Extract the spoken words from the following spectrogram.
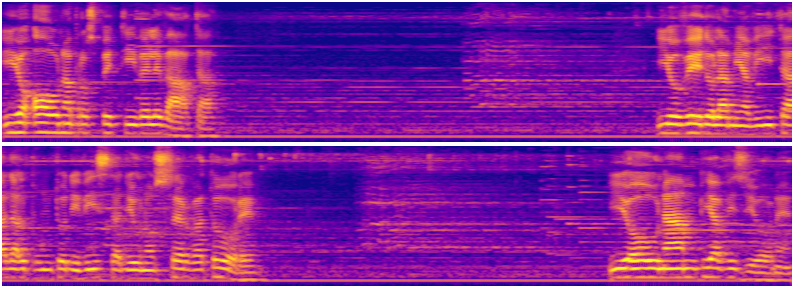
Io ho una prospettiva elevata. Io vedo la mia vita dal punto di vista di un osservatore. Io ho un'ampia visione.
